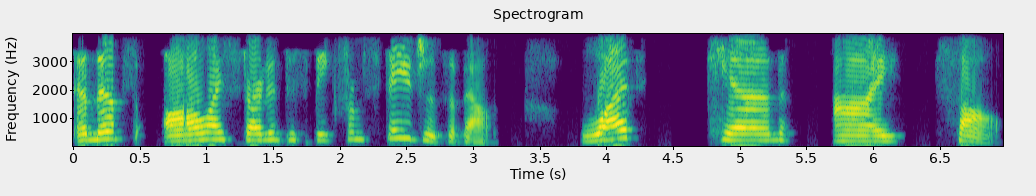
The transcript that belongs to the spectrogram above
And that's all I started to speak from stages about. What can I solve?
